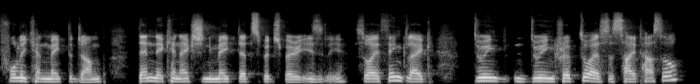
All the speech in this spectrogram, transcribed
fully can make the jump, then they can actually make that switch very easily. So I think like doing doing crypto as a side hustle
